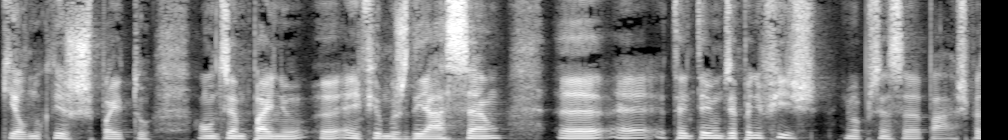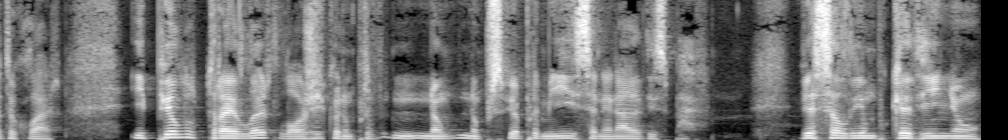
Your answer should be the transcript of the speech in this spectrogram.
que ele, no que diz respeito a um desempenho eh, em filmes de ação, eh, eh, tem, tem um desempenho fixe e uma presença pá, espetacular. E pelo trailer, lógico, eu não, não, não percebi a premissa nem nada disso. Vê-se ali um bocadinho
